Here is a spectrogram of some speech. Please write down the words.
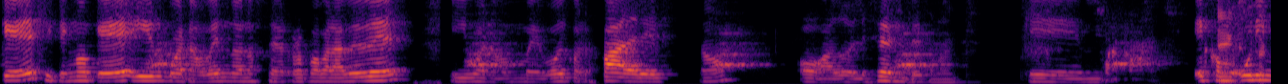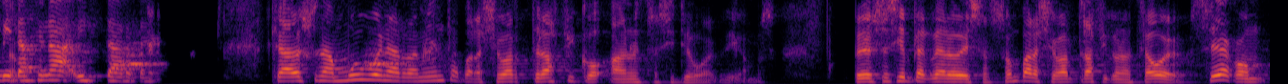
que si tengo que ir, bueno, vendo, no sé, ropa para bebé y bueno, me voy con los padres, ¿no? O adolescentes. es como una invitación a visitarte. Claro, es una muy buena herramienta para llevar tráfico a nuestro sitio web, digamos. Pero yo siempre aclaro eso, son para llevar tráfico a nuestra web, sea con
